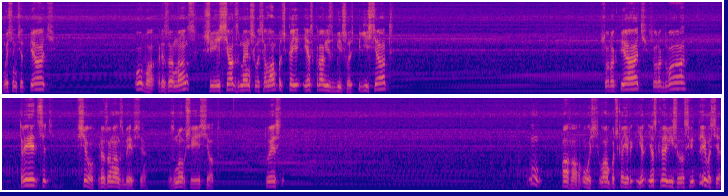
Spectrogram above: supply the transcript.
85. Оба резонанс. 60 зменшилося. Лампочка яскравість збільшилась. 50. 45, 42, 30. Все, резонанс збився. Знов 60. Тобто, ну, ага, ось лампочка яскравіше засвітилася,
